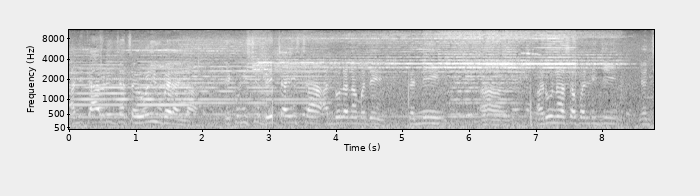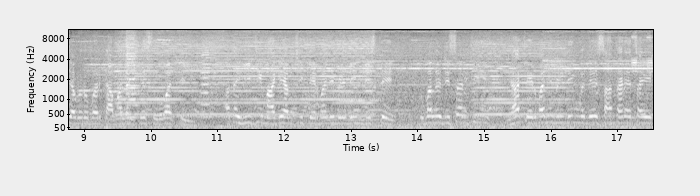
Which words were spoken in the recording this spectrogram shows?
आणि त्यावेळेस ज्या चळवळी उभ्या राहिल्या एकोणीसशे बेचाळीसच्या आंदोलनामध्ये त्यांनी अरुणा सफल्लीजी यांच्याबरोबर कामाला इथे सुरुवात केली. आता ही जी मागे आमची केरमाली बिल्डिंग दिसते तुम्हाला दिसेल की ह्या केरमाली बिल्डिंगमध्ये साताऱ्याचा एक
